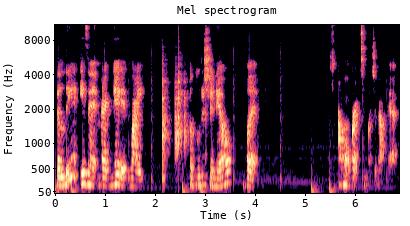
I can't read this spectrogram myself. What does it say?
The lid isn't magnetic like the Bleu de Chanel, but I won't write too much about that.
